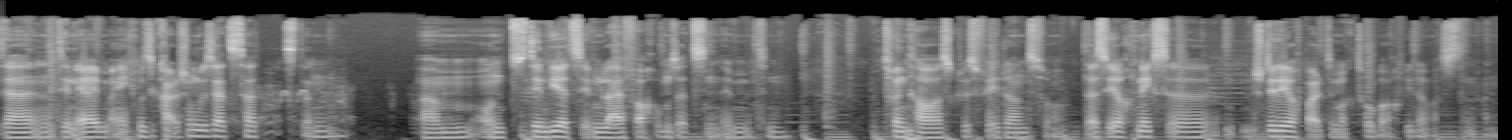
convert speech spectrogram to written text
der, den er eben eigentlich musikalisch umgesetzt hat. Dann, ähm, und den wir jetzt eben live auch umsetzen, eben mit den Twin Towers, Chris Fader und so. Da ist ja auch nächste, steht ja auch bald im Oktober auch wieder was dann an.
